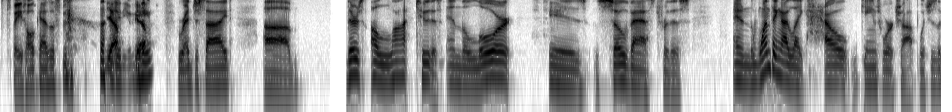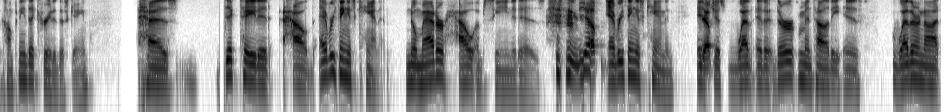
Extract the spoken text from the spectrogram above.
Space Hulk has a sp- Mm-hmm. Yep, video yep. game. Regicide. Um, there's a lot to this, and the lore is so vast for this. And the one thing I like how Games Workshop, which is the company that created this game, has dictated how everything is canon, no matter how obscene it is. yep. Everything is canon. It's Yep. just whether their mentality is whether or not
